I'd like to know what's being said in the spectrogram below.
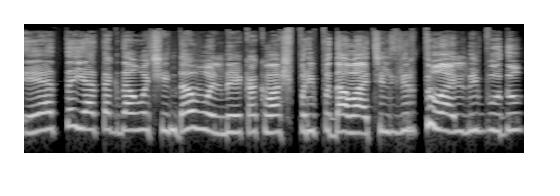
Это я тогда очень довольная, как ваш преподаватель виртуальный буду.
